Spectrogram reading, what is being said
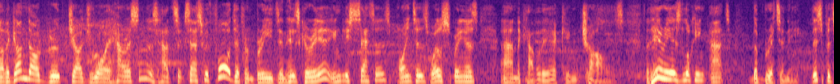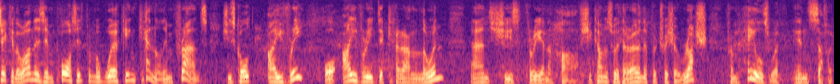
Now, the Gundog Group judge Roy Harrison has had success with four different breeds in his career, English setters, pointers, Welsh springers and the Cavalier King Charles. But here he is looking at the Brittany. This particular one is imported from a working kennel in France. She's called Ivory, or Ivory de Caranluan, and she's three and a half. She comes with her owner, Patricia Rush, from Halesworth in Suffolk.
